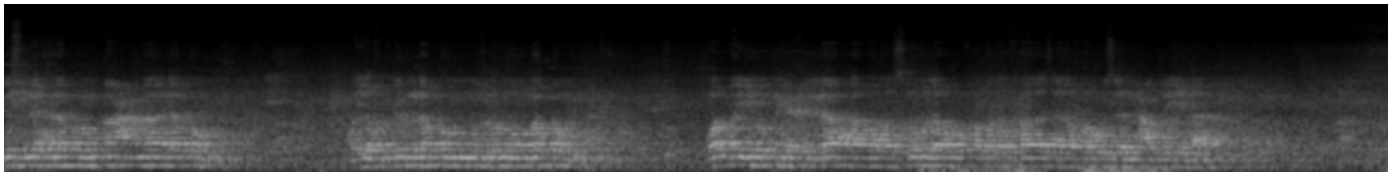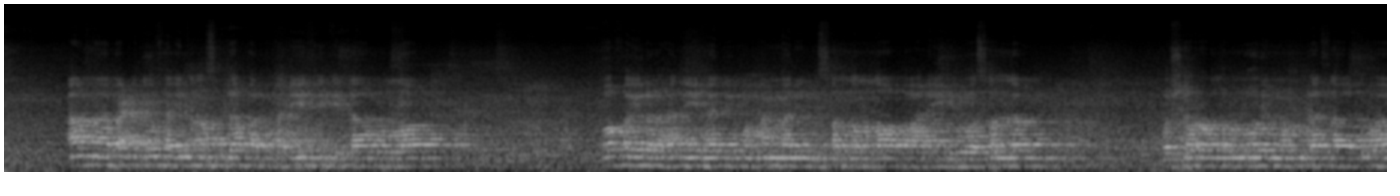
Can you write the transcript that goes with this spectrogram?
يصلح لكم أعمالكم ويغفر لكم ذنوبكم ومن يطع الله ورسوله فقد فاز فوزا عظيما. أما بعد فإن أصدق الحديث كتاب الله وخير الهدي هدي محمد صلى الله عليه وسلم وشر الأمور محدثاتها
